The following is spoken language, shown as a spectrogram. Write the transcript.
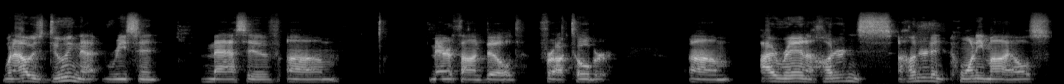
when I was doing that recent massive um, marathon build for October, um, I ran 100 and, 120 miles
